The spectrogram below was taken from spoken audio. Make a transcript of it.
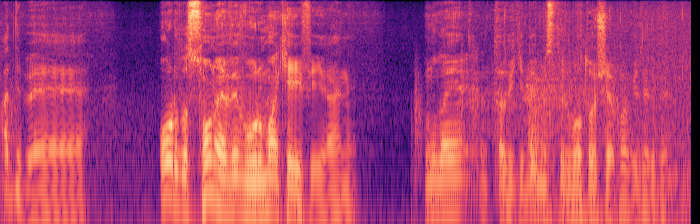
Hadi be. Orada son eve vurma keyfi yani. Bunu da tabii ki de Mr. Botoş yapabilirdi.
